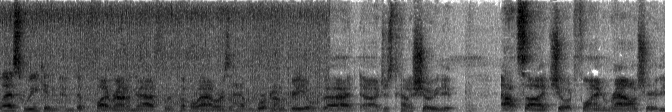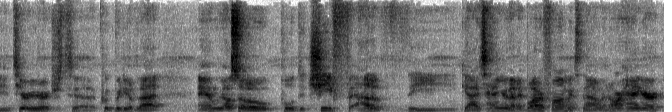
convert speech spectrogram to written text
last week and, and got to fly around in that for a couple hours. I have been working on a video of that uh, just to kind of show you the outside, show it flying around, show you the interior, just a quick video of that. And we also pulled the Chief out of the guy's hangar that I bought it from. It's now in our hangar.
